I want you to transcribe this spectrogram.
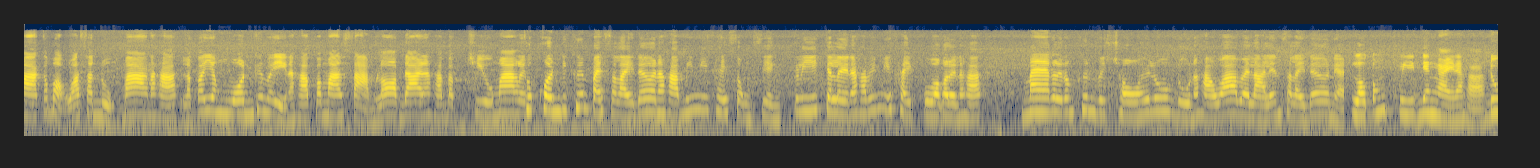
มาก็บอกว่าสนุกมากนะคะ แล้วก็ยังวนขึ้นมาอีกนะคะ ประมาณ 3 รอบได้นะคะ แบบชิลมากเลยทุกคนที่ขึ้นไปสไลเดอร์นะคะ ไม่มีใครส่งเสียงกรี๊ดกันเลยนะคะ ไม่มีใครกลัวกันเลยนะคะแม่ก็เลยต้องขึ้นไปโชว์ให้ลูกดูนะคะ ว่าเวลาเล่นสไลเดอร์เนี่ยเราต้องกรี๊ดยังไงนะคะ ดู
